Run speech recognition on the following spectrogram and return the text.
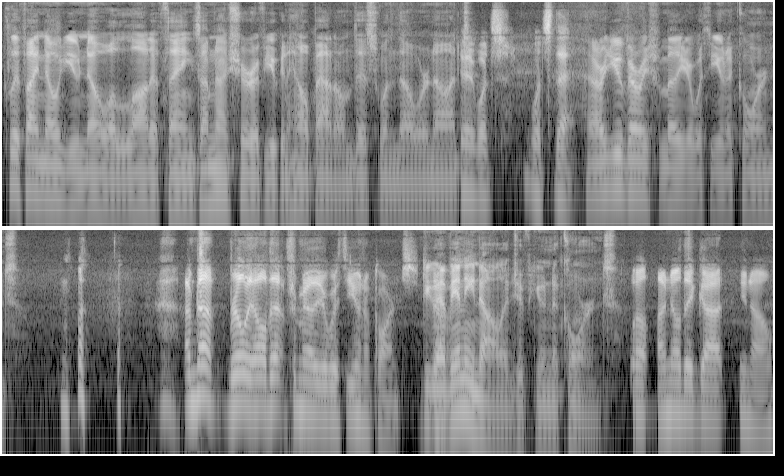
Cliff, I know you know a lot of things. I'm not sure if you can help out on this one though or not. Okay, what's what's that? Are you very familiar with unicorns? I'm not really all that familiar with unicorns. Do you have any knowledge of unicorns? Well, I know they got, you know,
